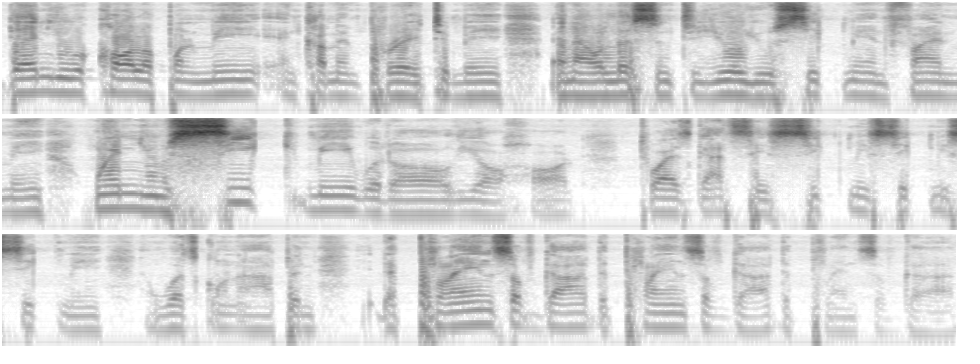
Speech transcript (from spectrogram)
Then you will call upon me and come and pray to me, and I will listen to you. You seek me and find me. When you seek me with all your heart. Twice God says, Seek me, seek me, seek me. And what's going to happen? The plans of God, the plans of God, the plans of God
